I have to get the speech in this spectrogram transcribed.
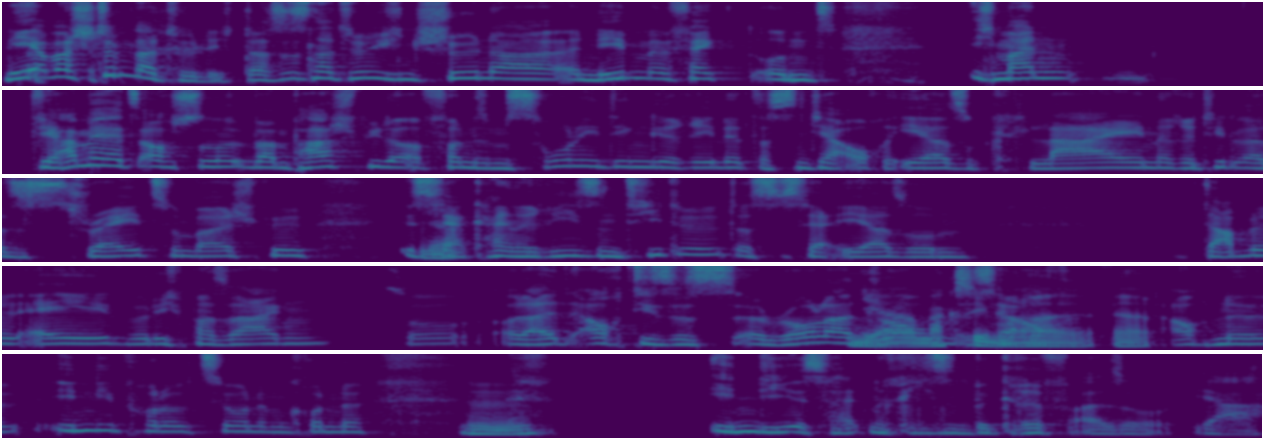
Nee, aber stimmt natürlich. Das ist natürlich ein schöner Nebeneffekt. Und ich meine, wir haben ja jetzt auch so über ein paar Spiele von diesem Sony-Ding geredet. Das sind ja auch eher so kleinere Titel. Also Stray zum Beispiel ist ja, Ja. kein Riesentitel. Das ist ja eher so ein Double-A, würde ich mal sagen. So. Oder halt auch dieses Roller Ja, Drome ist ja maximal, auch, ja. auch eine Indie-Produktion im Grunde. Mhm. Indie ist halt ein Riesenbegriff, also ja,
